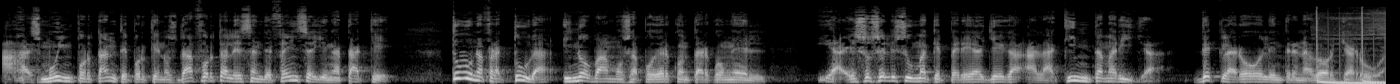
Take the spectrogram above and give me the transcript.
Aja es muy importante porque nos da fortaleza en defensa y en ataque. Tuvo una fractura y no vamos a poder contar con él. Y a eso se le suma que Perea llega a la quinta amarilla, declaró el entrenador Charrúa.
